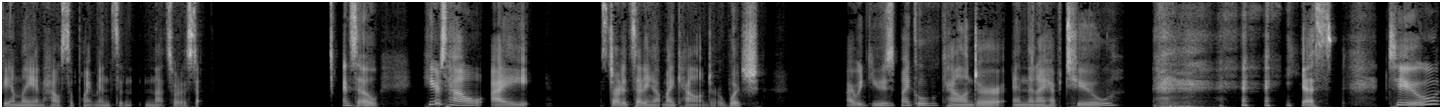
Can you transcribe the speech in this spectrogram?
family and house appointments and, and that sort of stuff. And so here's how I started setting up my calendar, which I would use my Google Calendar, and then I have two, yes, two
